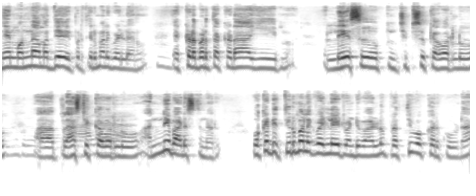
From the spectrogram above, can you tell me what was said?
నేను మొన్న మధ్య ఇప్పుడు తిరుమలకి వెళ్ళాను. ఎక్కడ పడితే అక్కడ ఈ లేస్ చిప్స్ కవర్లు ప్లాస్టిక్ కవర్లు అన్నీ పాడిస్తున్నారు. ఒకటి తిరుమలకు వెళ్ళేటువంటి వాళ్ళు ప్రతి ఒక్కరు కూడా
